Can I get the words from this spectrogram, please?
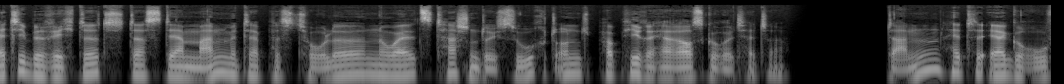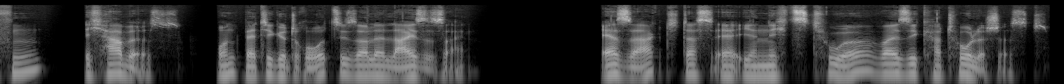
Betty berichtet, dass der Mann mit der Pistole Noels Taschen durchsucht und Papiere herausgeholt hätte. Dann hätte er gerufen, ich habe es, und Betty gedroht, sie solle leise sein. Er sagt, dass er ihr nichts tue, weil sie katholisch ist.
